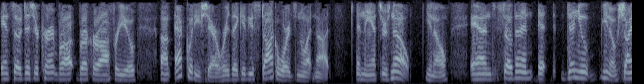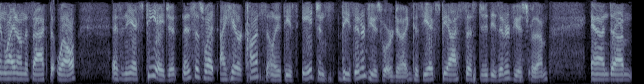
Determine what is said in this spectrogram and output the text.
And so, does your current bro- broker offer you um, equity share, where they give you stock awards and whatnot? And the answer is no you know. And so then it, then you you know shine light on the fact that well, as an EXP agent, this is what I hear constantly with these agents, these interviews we're doing, because EXP asked us to do these interviews for them, and um,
